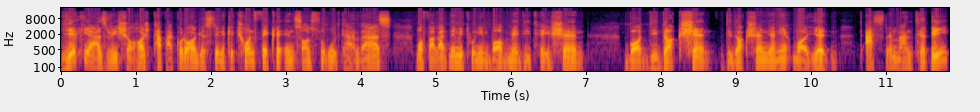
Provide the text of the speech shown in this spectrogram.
یکی از ریشه هاش تفکر آگستینه که چون فکر انسان سقوط کرده است ما فقط نمی‌تونیم با مدیتیشن با deduction deduction یعنی با یه اصل منطقی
